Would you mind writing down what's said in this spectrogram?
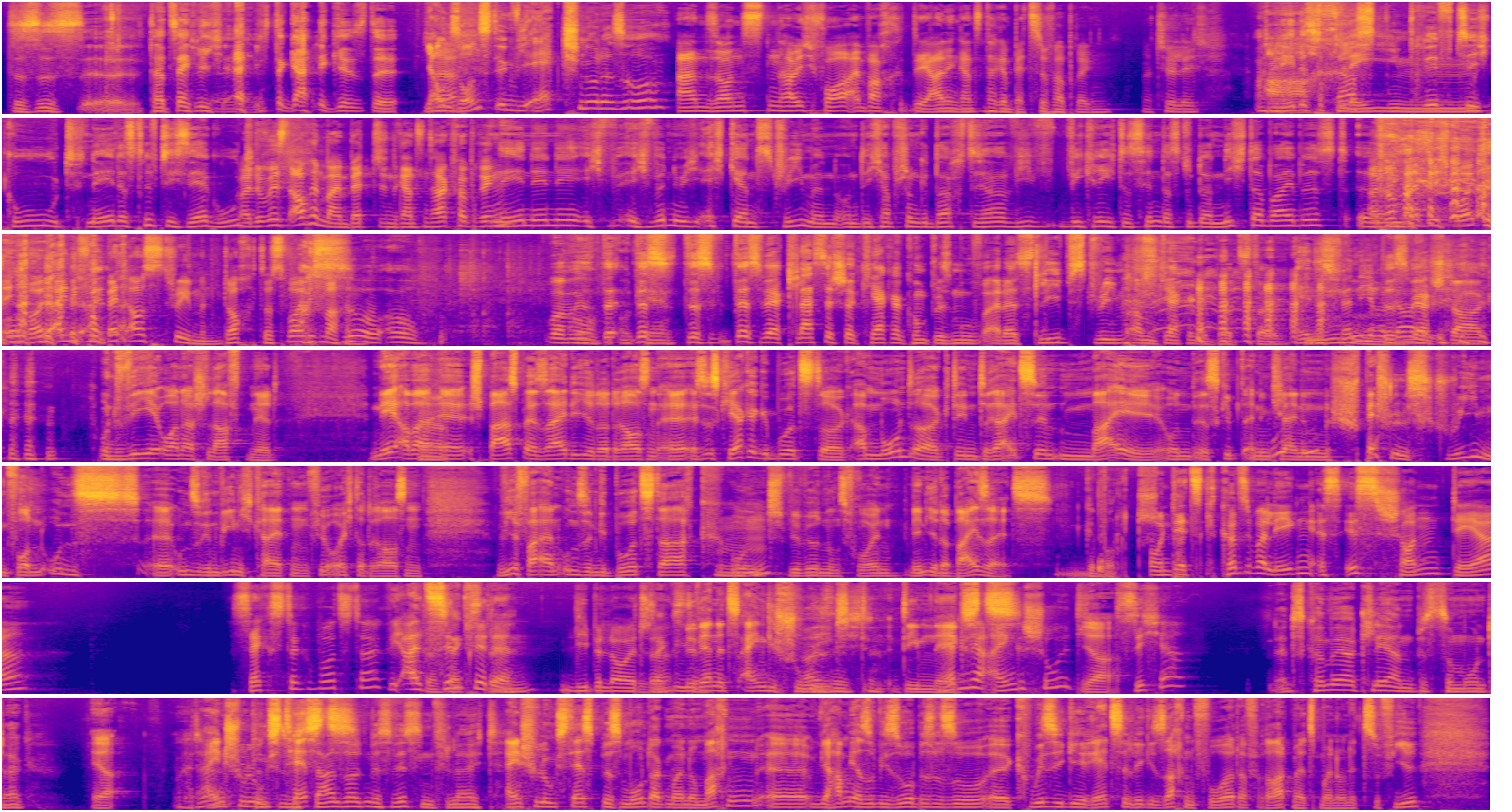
Das ist äh, tatsächlich echt eine geile Kiste. Ja, und sonst irgendwie Action oder so? Ansonsten habe ich vor, einfach ja, den ganzen Tag im Bett zu verbringen. Natürlich. Ach, nee, das, Ach, das trifft sich gut. Nee, das trifft sich sehr gut. Weil du willst auch in meinem Bett den ganzen Tag verbringen? Nee, nee, nee. Ich, ich würde nämlich echt gern streamen und ich habe schon gedacht, ja, wie, wie kriege ich das hin, dass du dann nicht dabei bist? Ah, doch, also ich wollte ich wollt eigentlich vom Bett aus streamen. Doch, das wollte ich machen. so, oh. Oh, okay. Das, das, das wäre klassischer Kerkerkumpels-Move, Alter. Sleepstream am Kerkergeburtstag. Ey, das fände ich aber Das wäre stark. Und wehe, Orna schlaft nicht. Nee, aber ja. äh, Spaß beiseite, ihr da draußen. Äh, es ist Kerkergeburtstag am Montag, den 13. Mai. Und es gibt einen kleinen Special-Stream von uns, äh, unseren Wenigkeiten, für euch da draußen. Wir feiern unseren Geburtstag mhm. und wir würden uns freuen, wenn ihr dabei seid. Geburt. Und jetzt kurz überlegen, es ist schon der sechste Geburtstag? Wie alt der sind sechste. wir denn, liebe Leute? Wir werden jetzt eingeschult demnächst. Werden wir eingeschult? Ja. Sicher? Das können wir erklären bis zum Montag. Ja. Warte, Einschulungstest. Bis dahin sollten wir es wissen, vielleicht. Einschulungstest bis Montag mal noch machen. Äh, wir haben ja sowieso ein bisschen so äh, quizzige, rätselige Sachen vor. Da verraten wir jetzt mal noch nicht zu viel.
